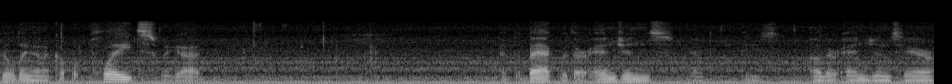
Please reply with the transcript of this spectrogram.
Building on a couple plates. We got at the back with our engines. These other engines here.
